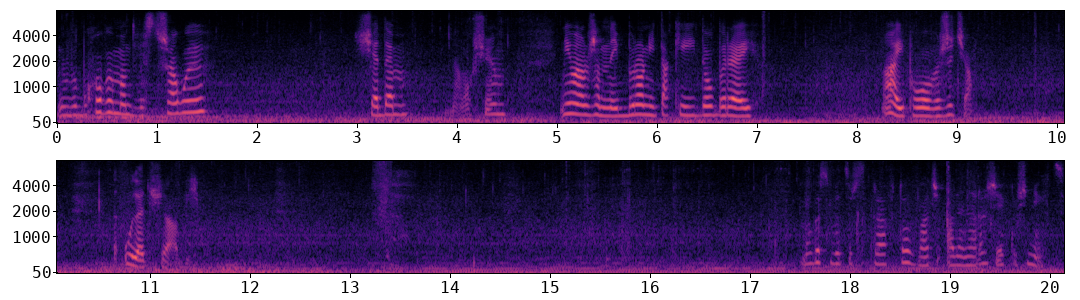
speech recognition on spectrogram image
Wybuchowy mam dwie strzały. Siedem na osiem. Nie mam żadnej broni takiej dobrej. A i połowę życia. Uleć się, Abi. Mogę sobie coś skraftować, ale na razie jakoś nie chcę.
